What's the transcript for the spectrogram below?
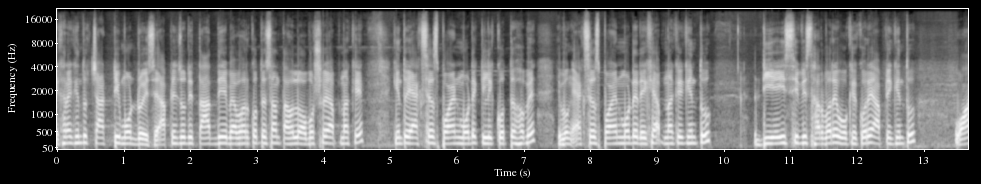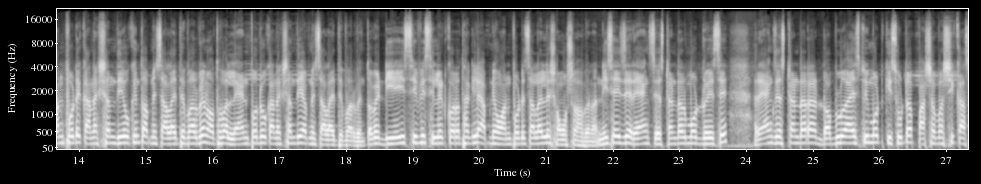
এখানে কিন্তু চারটি মোড রয়েছে। আপনি যদি তার দিয়ে ব্যবহার করতে চান, তাহলে অবশ্যই আপনাকে কিন্তু অ্যাক্সেস পয়েন্ট মোডে ক্লিক করতে হবে এবং অ্যাক্সেস পয়েন্ট মোডে রেখে আপনাকে কিন্তু ডিএইসিবি সার্ভারে ওকে করে আপনি কিন্তু ওয়ান পোর্টে কানেকশান দিয়েও কিন্তু আপনি চালাইতে পারবেন, অথবা ল্যান্ড পোর্টেও কানেকশান দিয়ে আপনি চালাইতে পারবেন। তবে ডিএইসিপি সিলেক্ট করা থাকলে আপনি ওয়ান পোর্টে চালাইলে সমস্যা হবে না। নিচেই যে র্যাঙ্কস স্ট্যান্ডার্ড মোড রয়েছে, র্যাঙ্কস স্ট্যান্ডার্ড আর ডব্লিউ আইএসপি মোড কিছুটা পাশাপাশি কাজ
